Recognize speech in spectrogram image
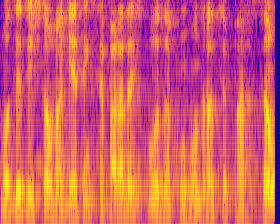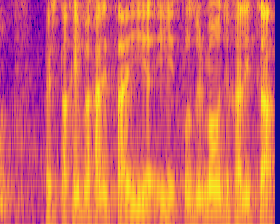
Motzit estou baguete tem que separar da esposa com um contrato de separação. Vegetariba halitza e a esposa do irmão de halitza.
